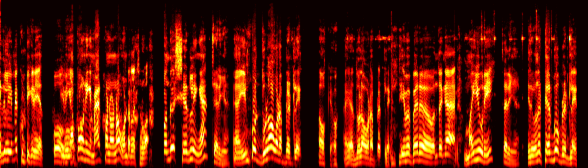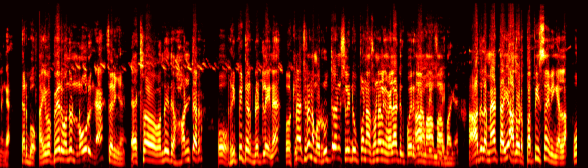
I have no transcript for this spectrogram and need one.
எதுலயுமே குட்டி கிடையாது. இவங்க அப்பாவை நீங்க மேட் பண்ணோம்னா ஒன்றரை லட்ச ரூபா. வந்து ஷெர்லிங்க சரிங்க. இம்போர்ட் துலாவோட பிளட் லைன் ஓகே. ஓகே துலாவோட பிளட் லைன் இவ பேரு வந்துங்க மயூரி. சரிங்க. இது வந்து டெர்போ பிளட் லைனுங்க டர்போ இவ பேர் வந்து நூறுங்க. சரிங்க. ஆக்சுவலா வந்து இது ஹண்டர் ஓ. Repeater blood line okay. என்னாச்சுன்னா நம்ம ருத்ரன் சொல்லிட்டு இப்ப நான் சொன்னாலுங்க விளையாட்டுக்கு ஆமா ஆமா போயிருக்கேன் ஆமாங்க. அதுல மேட் ஆகி அதோட பப்பீஸ் தான் இவங்க எல்லாம். ஓ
